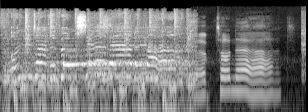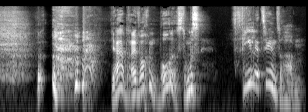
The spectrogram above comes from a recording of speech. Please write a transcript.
Unsere Wünsche werden wahr. Kryptonat. Ja, drei Wochen. Boris, du musst viel erzählen zu haben.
